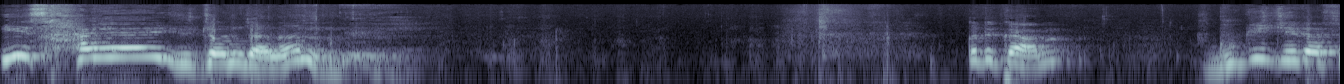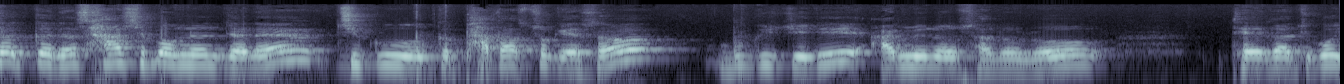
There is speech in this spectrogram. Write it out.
이 사회 유전자는 그러니까 무기질에서 그 40억 년 전에 지구 그 바닷속에서 무기질이 아미노사르로 돼가지고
